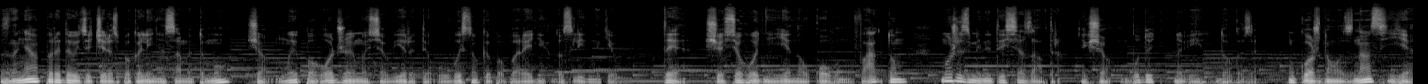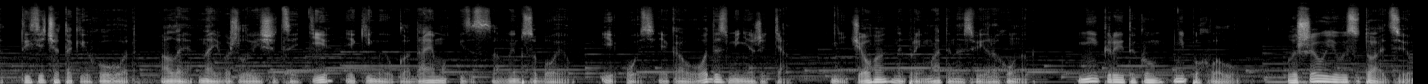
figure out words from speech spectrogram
Знання передаються через покоління саме тому, що ми погоджуємося вірити у висновки попередніх дослідників. Те, що сьогодні є науковим фактом, може змінитися завтра, якщо будуть нові докази. У кожного з нас є тисяча таких угод, але найважливіше це ті, які ми укладаємо із самим собою. І ось яка угода змінює життя: нічого не приймати на свій рахунок, ні критику, ні похвалу. Лише уяви ситуацію.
